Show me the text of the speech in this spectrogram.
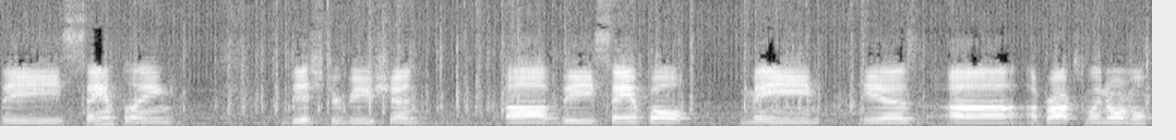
the sampling distribution of the sample mean is uh, approximately normal.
